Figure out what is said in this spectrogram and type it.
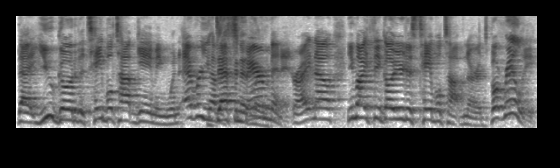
that you go to the tabletop gaming whenever you have Definitely. a spare minute, right? Now, you might think, oh, you're just tabletop nerds, but really,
